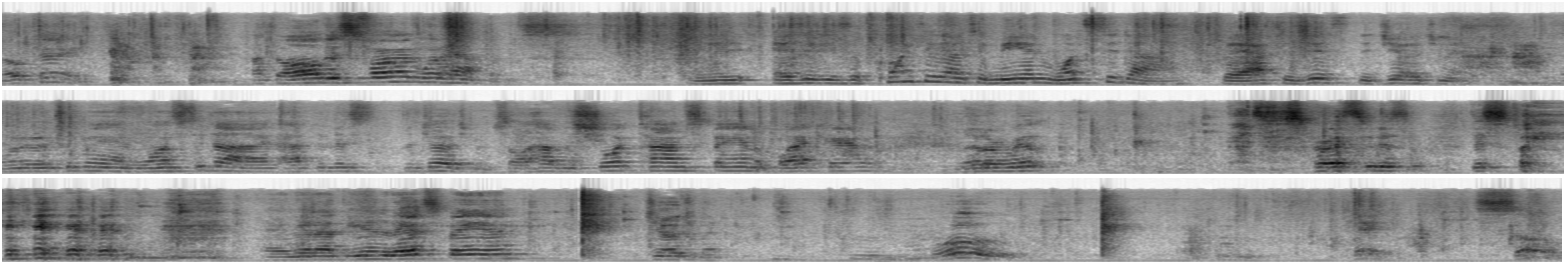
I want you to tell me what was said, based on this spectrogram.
okay. After all this fun, what happens? And as it is appointed unto men once to die, but after this, the judgment. Of the man wants to die after this, the judgment. So I have this short time span of black hair, her rip. The rest of this, this span. And then at the end of that span, judgment. Whoa. Okay, so,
